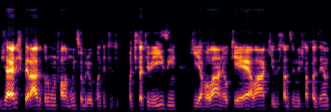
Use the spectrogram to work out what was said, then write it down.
Já era esperado, todo mundo fala muito sobre o quantitative easing que ia rolar, né? O que é lá, que os Estados Unidos está fazendo.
